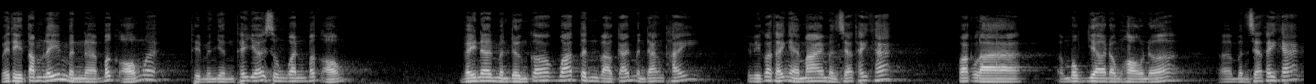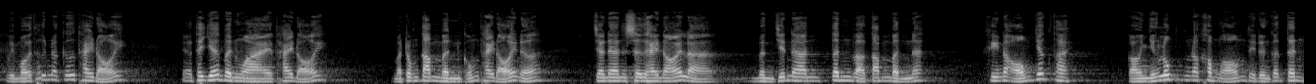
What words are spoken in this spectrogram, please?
Vậy thì tâm lý mình à, bất ổn á, thì mình nhìn thế giới xung quanh bất ổn. Vậy nên mình đừng có quá tin vào cái mình đang thấy vì có thể ngày mai mình sẽ thấy khác. Hoặc là à, một giờ đồng hồ nữa à, mình sẽ thấy khác vì mọi thứ nó cứ thay đổi. Thế giới bên ngoài thay đổi mà trong tâm mình cũng thay đổi nữa. Cho nên sư hay nói là mình chỉ nên tin vào tâm mình á khi nó ổn nhất thôi còn những lúc nó không ổn thì đừng có tin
